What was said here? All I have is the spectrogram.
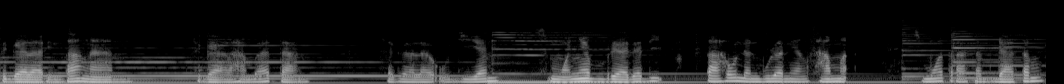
segala rintangan, segala hambatan, segala ujian, semuanya berada di tahun dan bulan yang sama. Semua terasa datang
